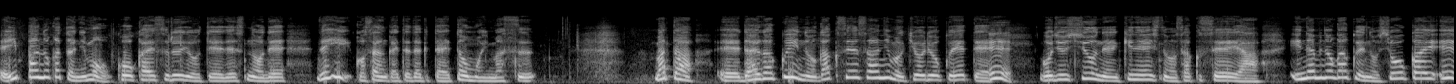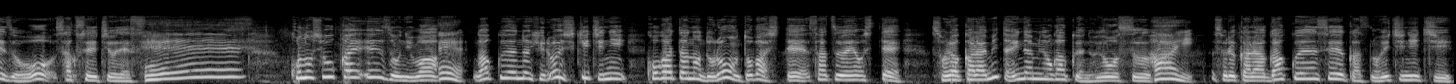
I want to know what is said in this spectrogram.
えー、一般の方にも公開する予定ですので、ぜひご参加いただきたいと思います。また、えー、大学院の学生さんにも協力を得て、ええ、50周年記念誌の作成や稲美野学園の紹介映像を作成中です。この紹介映像には、ええ、学園の広い敷地に小型のドローンを飛ばして撮影をして空から見た稲美野学園の様子、はい、それから学園生活の一日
